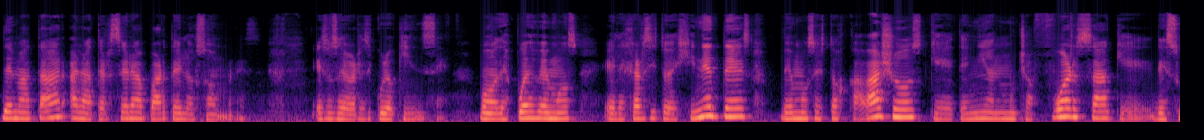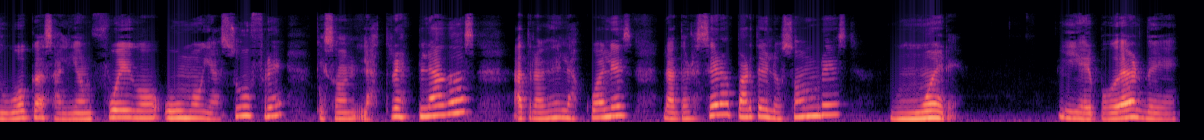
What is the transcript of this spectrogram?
de matar a la tercera parte de los hombres. Eso es el versículo 15. Bueno, después vemos el ejército de jinetes, vemos estos caballos que tenían mucha fuerza, que de su boca salían fuego, humo y azufre, que son las tres plagas a través de las cuales la tercera parte de los hombres muere. Y el poder de,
